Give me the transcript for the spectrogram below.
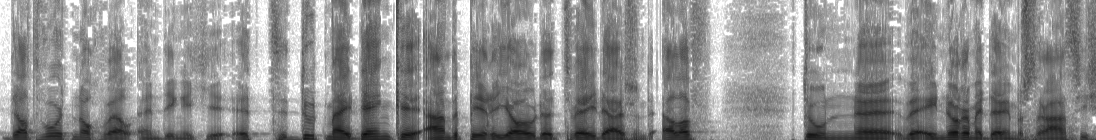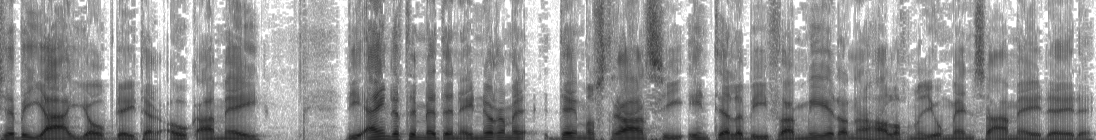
dat wordt nog wel een dingetje. Het doet mij denken aan de periode 2011 toen we enorme demonstraties hebben. Ja, Joop deed daar ook aan mee. Die eindigde met een enorme demonstratie in Tel Aviv, waar meer dan een half miljoen mensen aan meededen.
